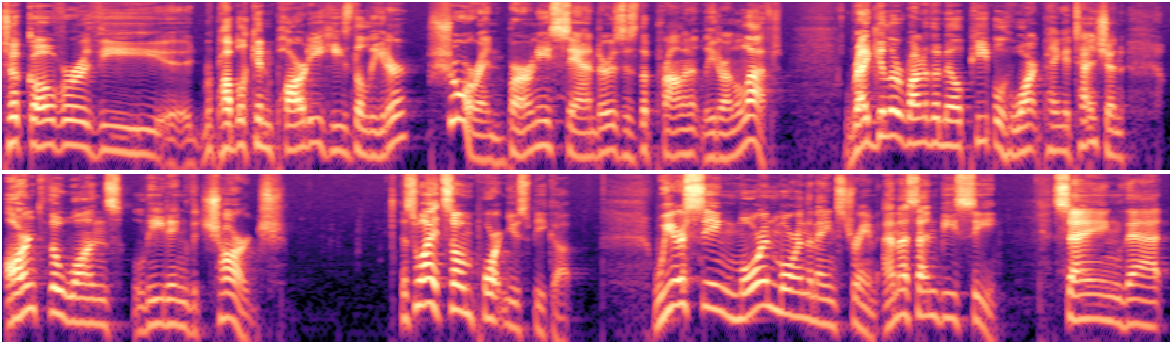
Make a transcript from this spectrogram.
took over the uh, Republican Party. He's the leader. Sure. And Bernie Sanders is the prominent leader on the left. Regular run of the mill people who aren't paying attention aren't the ones leading the charge. That's why it's so important you speak up. We are seeing more and more in the mainstream, MSNBC, saying that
